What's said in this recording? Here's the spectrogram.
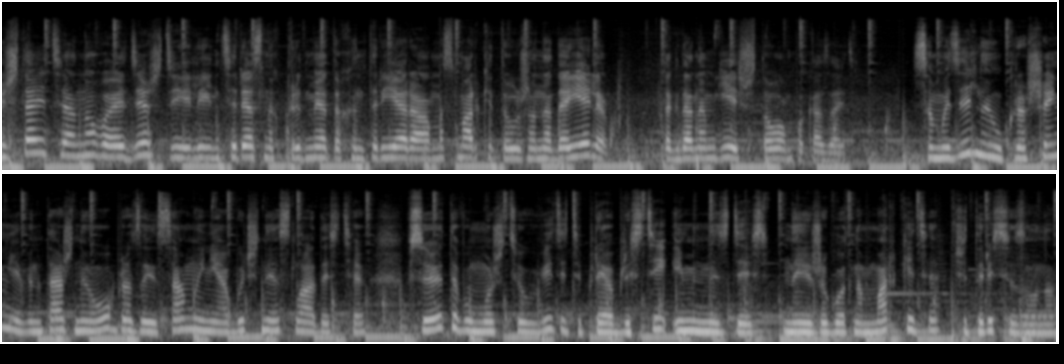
Мечтаете о новой одежде или интересных предметах интерьера, а масс-маркеты уже надоели? Тогда нам есть что вам показать. Самодельные украшения, винтажные образы и самые необычные сладости. Все это вы можете увидеть и приобрести именно здесь, на ежегодном маркете «4 сезона».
